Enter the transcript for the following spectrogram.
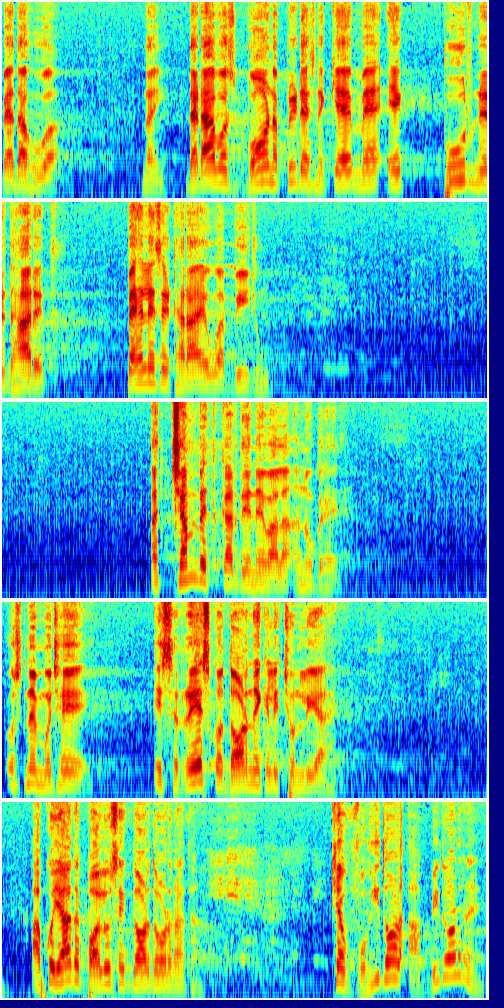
पैदा हुआ। नहीं दैट आई वॉज़ बॉर्न अपनी डेस्टिनी क्या मैं एक पूर्व निर्धारित पहले से ठहराया हुआ बीज हूँ। अचंबित कर देने वाला अनुग्रह, उसने मुझे इस रेस को दौड़ने के लिए चुन लिया है। आपको याद है पॉलुस एक दौड़ दौड़ रहा था? क्या वही दौड़ आप भी दौड़ रहे हैं?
